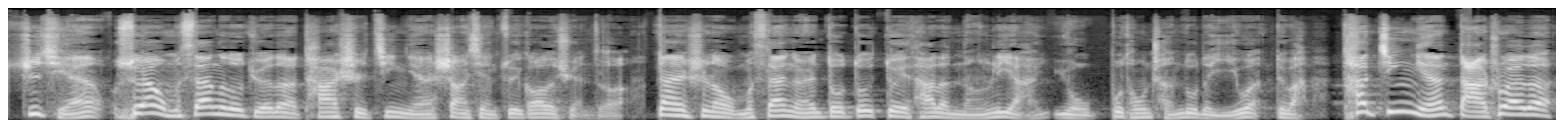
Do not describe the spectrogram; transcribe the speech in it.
之前，虽然我们三个都觉得他是今年上限最高的选择，但是呢，我们三个人都都对他的能力啊有不同程度的疑问，对吧？他今年打出来的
